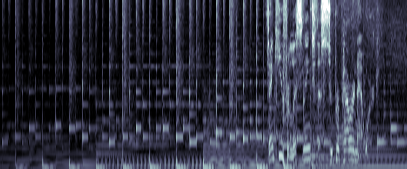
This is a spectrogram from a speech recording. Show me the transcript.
Thank you for listening to the Superpower Network.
